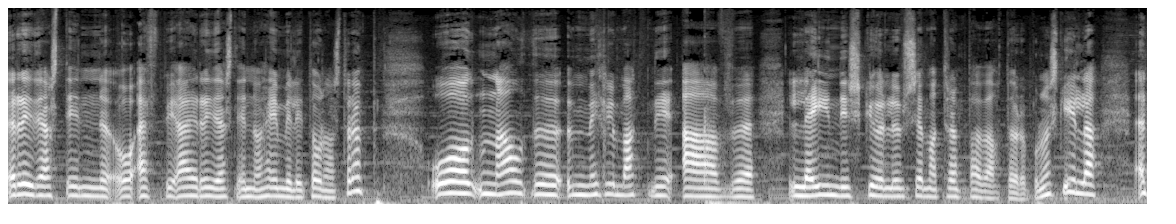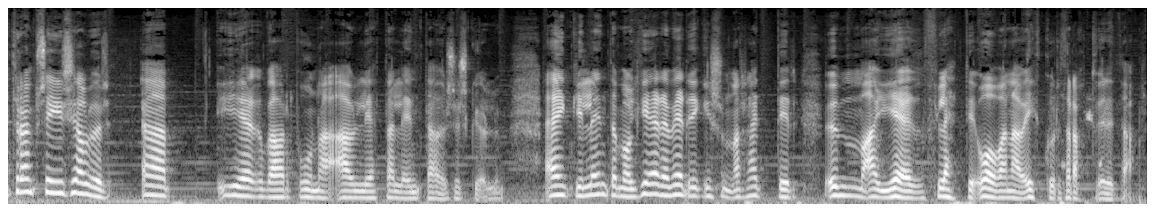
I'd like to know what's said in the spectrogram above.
reyðjast inn og FBI reyðjast inn á heimili Donald Trump og náðu miklu magni af leyniskjölum sem að Trump hafi átt að vera búin að skila. En Trump segir sjálfur að ég var búin að aflétta leynda þessu skjölum. Engin leyndamál hér en verði ekki svona hrættir um að ég fletti ofan af ykkur þrátt fyrir það.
